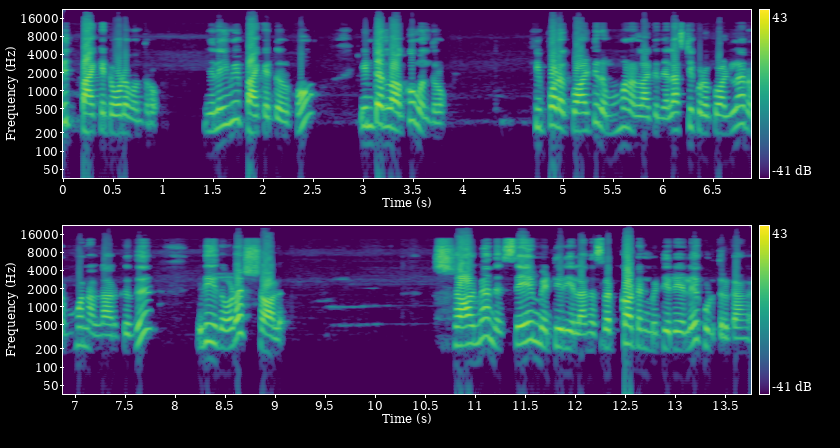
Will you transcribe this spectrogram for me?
வித் பாக்கெட்டோட வந்துடும் இதுலேயுமே பாக்கெட் இருக்கும். இன்டர்லாக்கும் வந்துடும் ஹிப்போட குவாலிட்டி ரொம்ப நல்லா இருக்குது. எலாஸ்டிக்கோட குவாலிட்டிலாம் ரொம்ப நல்லா இருக்குது. இது இதோட ஷாலு ஷாலுமே அந்த சேம் மெட்டீரியல் அந்த ஸ்லெப் காட்டன் மெட்டீரியலே கொடுத்துருக்காங்க.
